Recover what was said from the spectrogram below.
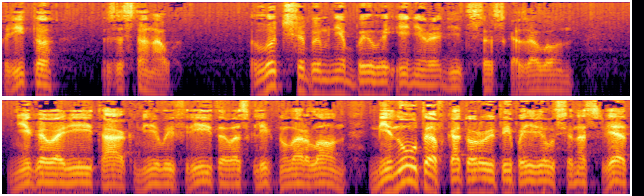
Фрито застонал. «Лучше бы мне было и не родиться», — сказал он. «Не говори так, милый Фрита!» — воскликнул Орлон. «Минута, в которую ты появился на свет,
